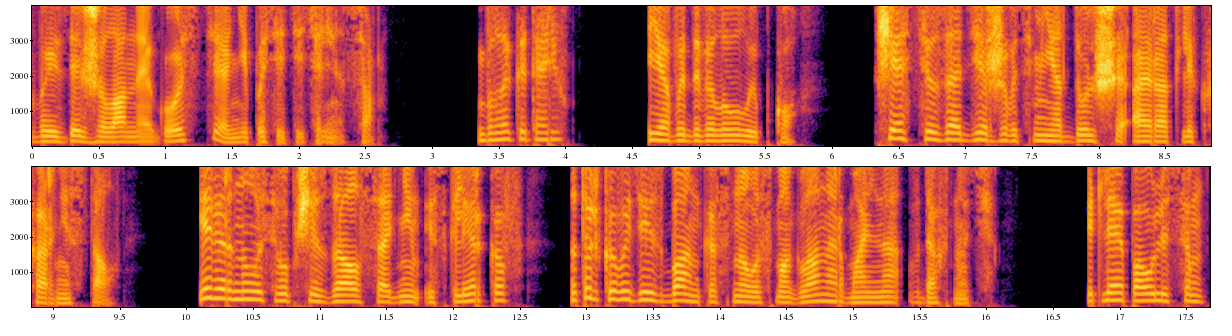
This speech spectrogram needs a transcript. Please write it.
Вы здесь желанная гостья, а не посетительница». «Благодарю». Я выдавила улыбку. К счастью, задерживать меня дольше Айрат Лекхар не стал. Я вернулась в общий зал с одним из клерков, но только выйдя из банка, снова смогла нормально вдохнуть. Петляя по улицам,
